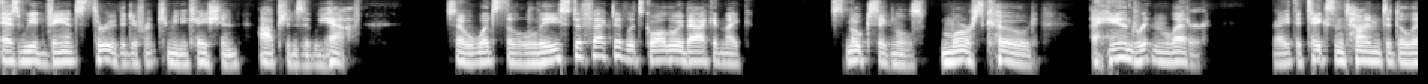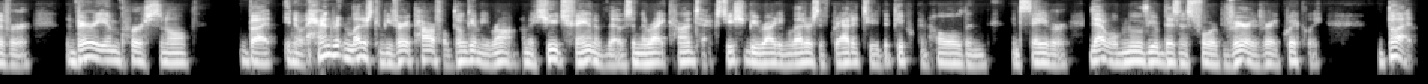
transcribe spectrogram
as we advance through the different communication options that we have. So, what's the least effective? Let's go all the way back and like smoke signals, Morse code, a handwritten letter, right? That takes some time to deliver, very impersonal. But you know, handwritten letters can be very powerful. Don't get me wrong. I'm a huge fan of those in the right context. You should be writing letters of gratitude that people can hold and, and savor. That will move your business forward very, very quickly. But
